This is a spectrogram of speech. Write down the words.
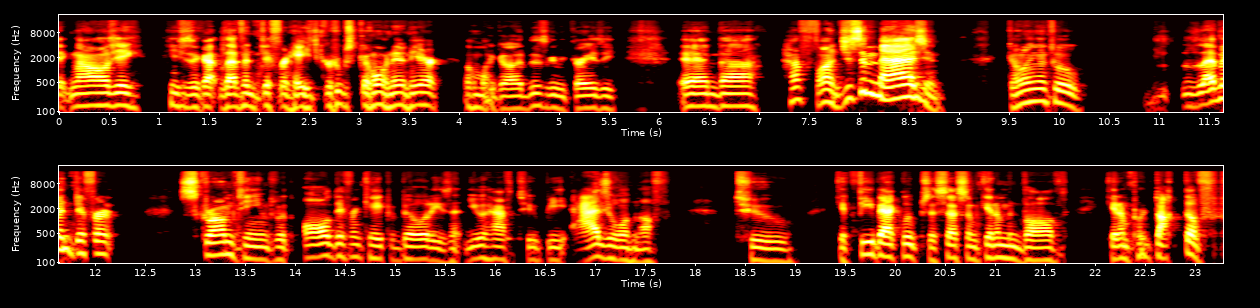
technology. He's got 11 different age groups going in here. Oh my God, this is gonna be crazy. And uh have fun. Just imagine going into 11 different scrum teams with all different capabilities that you have to be agile enough to get feedback loops, assess them, get them involved, get them productive,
